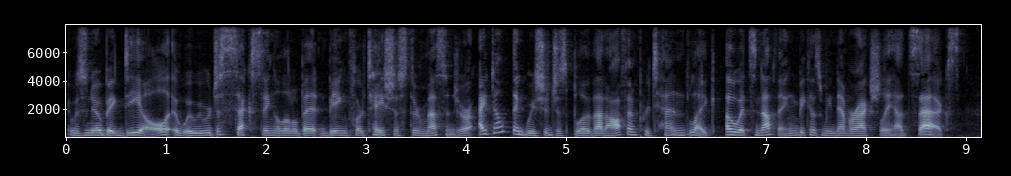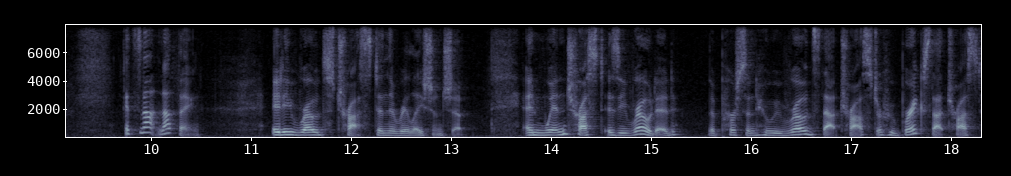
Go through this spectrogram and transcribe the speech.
It was no big deal. It, we were just sexting a little bit and being flirtatious through Messenger. I don't think we should just blow that off and pretend like, oh, it's nothing because we never actually had sex. It's not nothing. It erodes trust in the relationship. And when trust is eroded, the person who erodes that trust or who breaks that trust,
